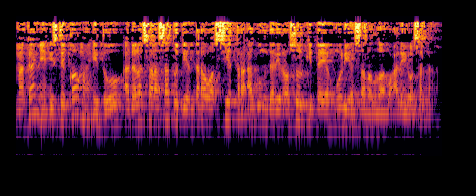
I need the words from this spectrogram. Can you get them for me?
Makanya istiqomah itu adalah salah satu di antara wasiat teragung dari Rasul kita yang mulia sallallahu alaihi wasallam.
